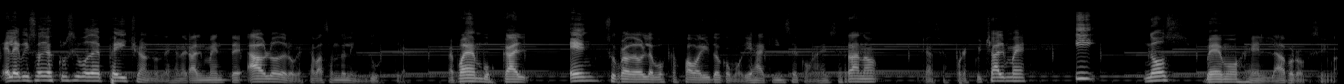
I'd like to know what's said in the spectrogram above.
el episodio exclusivo de Patreon, donde generalmente hablo de lo que está pasando en la industria. Me pueden buscar en su proveedor de busca favorito como 10 a 15 con Ángel Serrano. Gracias por escucharme y nos vemos en la próxima.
